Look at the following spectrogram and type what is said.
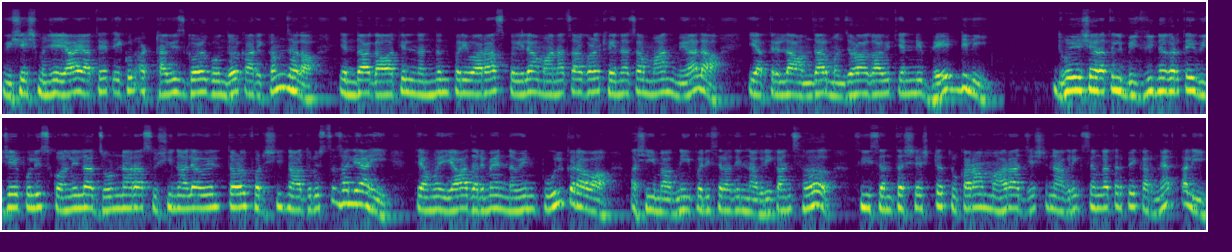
विशेष म्हणजे या यात्रेत एकूण अठ्ठावीस गळ गोंधळ कार्यक्रम झाला. यंदा गावातील नंदन परिवारास पहिला मानाचा गळ खेळण्याचा मान मिळाला. यात्रेला आमदार मंजुळा गावित यांनी भेट दिली. धुळे शहरातील बिजलीनगर ते विजय पोलीस कॉलनीला जोडणारा सुशी नाल्यावरील तळफरशी नादुरुस्त झाली आहे. त्यामुळे या दरम्यान नवीन पूल करावा अशी मागणी परिसरातील नागरिकांसह श्री संतश्रेष्ठ तुकाराम महाराज ज्येष्ठ नागरिक संघातर्फे करण्यात आली.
